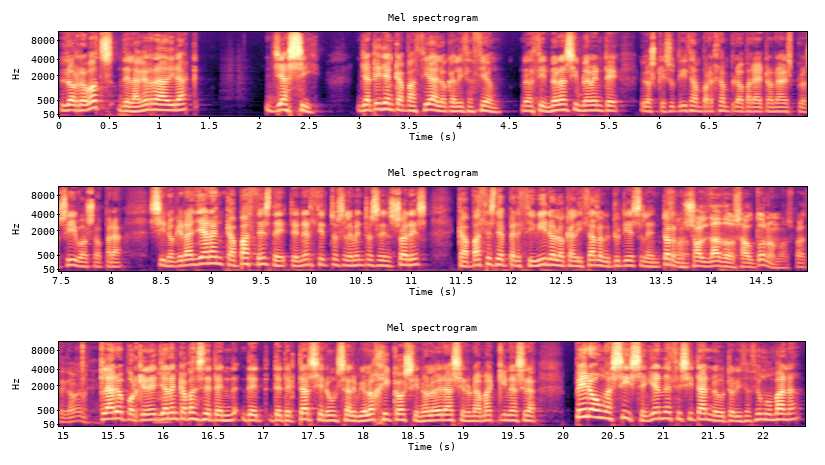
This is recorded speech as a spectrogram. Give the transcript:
Los robots de la guerra de Irak ya sí, ya tenían capacidad de localización. Es decir, no eran simplemente los que se utilizan, por ejemplo, para detonar explosivos o para. sino que ya eran capaces de tener ciertos elementos sensores capaces de percibir o localizar lo que tú tienes en el entorno. Son soldados autónomos, prácticamente. Claro, porque ya eran capaces de, de detectar si era un ser biológico, si no lo era, si era una máquina, si era... Pero aún así seguían necesitando autorización humana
